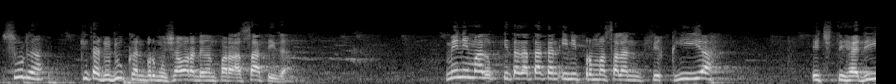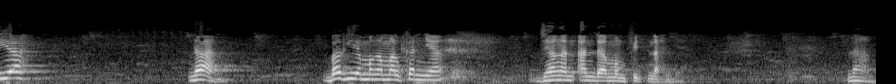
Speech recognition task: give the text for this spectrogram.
sudah kita dudukan bermusyawarah dengan para asatidah. Minimal kita katakan ini permasalahan fiqhiyah, ijtihadiyah. Dan bagi yang mengamalkannya jangan Anda memfitnahnya. Nah,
